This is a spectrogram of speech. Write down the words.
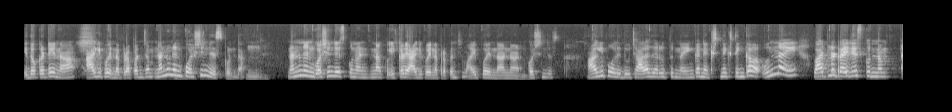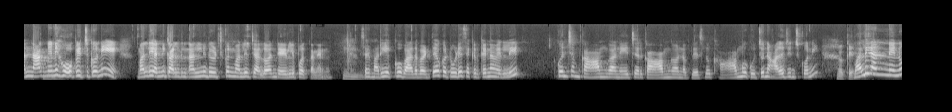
ఇదొకటేనా ఆగిపోయిందా ప్రపంచం. నన్ను నేను క్వశ్చన్ చేసుకుంటా. నన్ను నేను క్వశ్చన్ చేసుకున్నా అంటే నాకు ఇక్కడే ఆగిపోయిందా ప్రపంచం అయిపోయిందా అన్న క్వశ్చన్ చేస్తా ఆగిపోలేదు చాలా జరుగుతున్నాయి ఇంకా నెక్స్ట్ నెక్స్ట్ ఇంకా ఉన్నాయి వాటిలో ట్రై చేసుకుందాం అని నాకు నేనే హోప్ ఇచ్చుకొని మళ్ళీ అన్ని కళ్ళు అన్ని తుడుచుకొని మళ్ళీ చలో అని వెళ్ళిపోతాను నేను. సరే మరీ ఎక్కువ బాధపడితే ఒక టూ డేస్ ఎక్కడికైనా వెళ్ళి కొంచెం కామ్గా నేచర్ కామ్గా ఉన్న ప్లేస్లో కామ్గా కూర్చొని ఆలోచించుకొని మళ్ళీ నన్ను నేను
